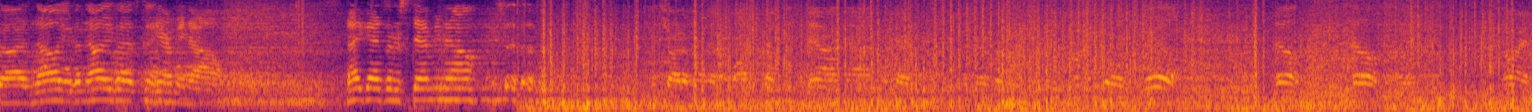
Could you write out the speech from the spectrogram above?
guys. Now you now you guys can hear me now. Now you guys understand me now. try to run put this down now. Okay. Hill. Hill. Hill. All right.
